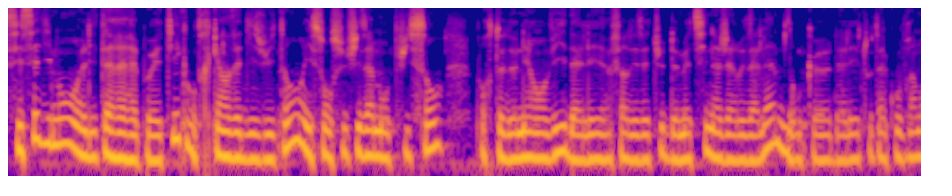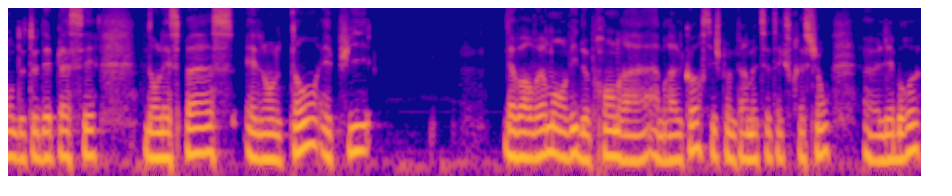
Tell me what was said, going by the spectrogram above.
ces sédiments littéraires et poétiques, entre 15 et 18 ans, ils sont suffisamment puissants pour te donner envie d'aller faire des études de médecine à Jérusalem, donc euh, d'aller tout à coup vraiment de te déplacer dans l'espace et dans le temps, et puis d'avoir vraiment envie de prendre à, bras le corps, si je peux me permettre cette expression, euh, l'hébreu.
